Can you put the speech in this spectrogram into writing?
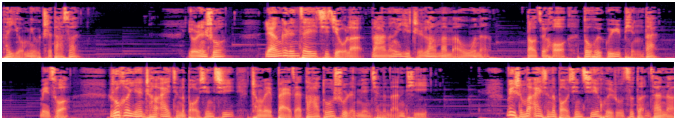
他有没有吃大蒜。有人说，两个人在一起久了，哪能一直浪漫满屋呢？到最后都会归于平淡。没错，如何延长爱情的保鲜期，成为摆在大多数人面前的难题。为什么爱情的保鲜期会如此短暂呢？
